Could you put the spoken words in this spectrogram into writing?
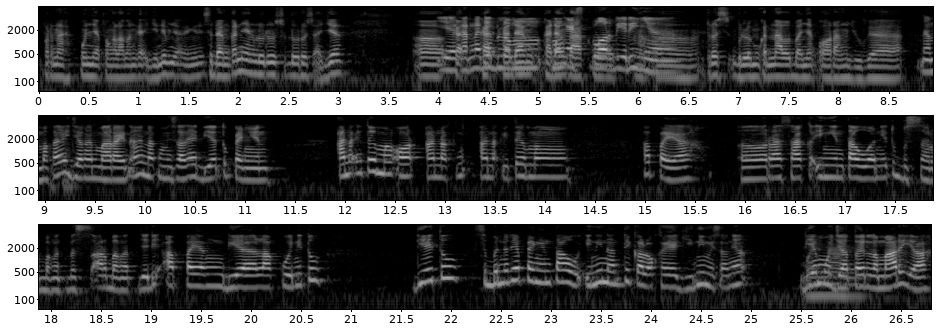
pernah punya pengalaman kayak gini punya kayak gini sedangkan yang lurus-lurus aja ka- karena dia belum mengeksplor takut. dirinya. Heeh. terus belum kenal banyak orang juga Nah makanya jangan marahin anak misalnya dia tuh pengen anak itu emang or- anak anak itu emang apa ya eh, rasa keingintahuan itu besar banget besar banget jadi apa yang dia lakuin itu dia itu sebenarnya pengen tahu ini nanti kalau kayak gini misalnya dia mau jatuhin lemari ya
